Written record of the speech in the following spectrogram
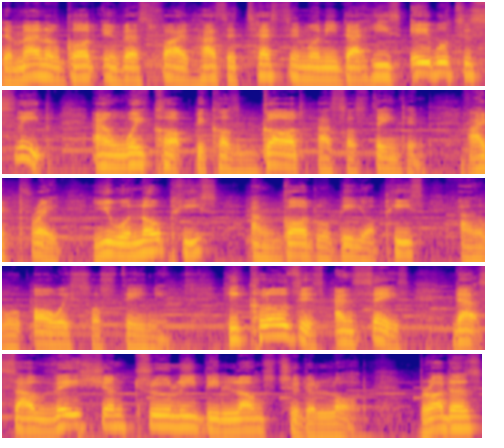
the man of God in verse 5 has a testimony that he's able to sleep and wake up because God has sustained him. I pray you will know peace and God will be your peace and will always sustain you. He closes and says that salvation truly belongs to the Lord. Brothers,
